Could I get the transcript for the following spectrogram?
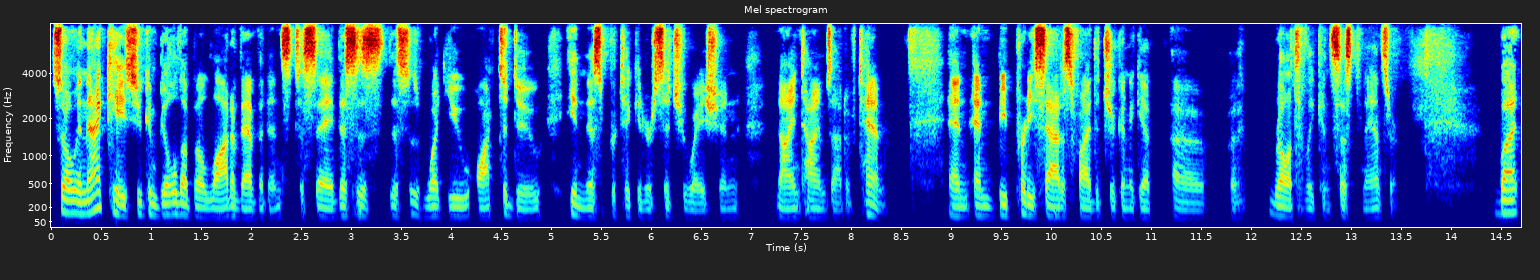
So in that case, you can build up a lot of evidence to say this is this is what you ought to do in this particular situation nine times out of ten, and and be pretty satisfied that you're going to get a, a relatively consistent answer. But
